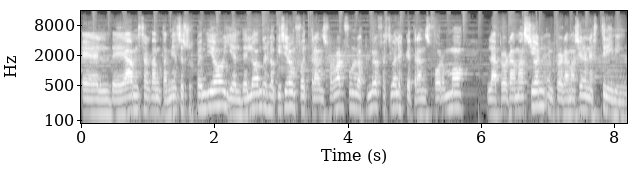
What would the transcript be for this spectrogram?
el de Ámsterdam también se suspendió y el de Londres lo que hicieron fue transformar, fue uno de los primeros festivales que transformó la programación en programación en streaming.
